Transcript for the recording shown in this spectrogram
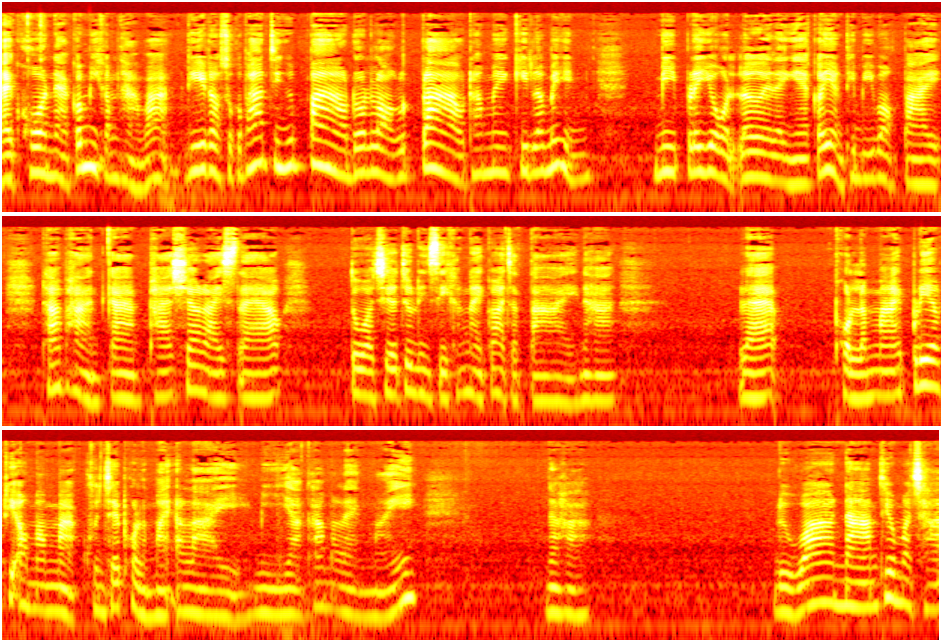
หลายคนเนี่ยก็มีคำถามว่า ดีต่อสุขภาพจริงหรือเปล่า โดนหลอกหรือเปล่าทำไมกินแล้วไม่เห็นมีประโยชน์เลยอะไรเงี้ย ก็อย่างที่บีบอกไป ถ้าผ่านการ pasteurize แล้ว ตัวเชื้อจุลินทรีย์ข้างในก็อาจจะตายนะคะ และ ผลไม้เปรี้ยวที่เอามาหมัก คุณใช้ผลไม้อะไร มียาฆ่ามาแมลงไหมนะคะ หรือว่าน้ำที่เอามาใช้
